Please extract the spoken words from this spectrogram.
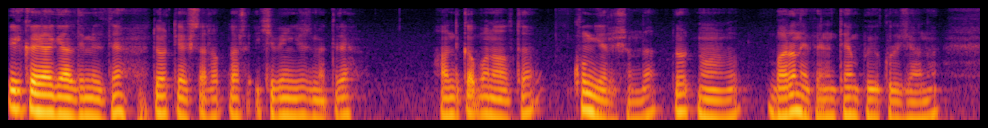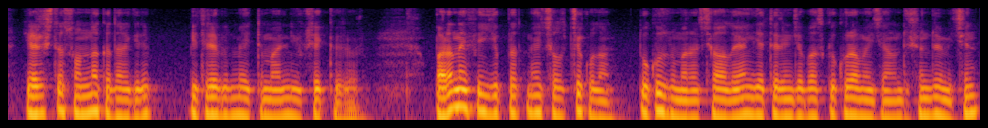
İlk aya geldiğimizde 4 yaşlı Araplar 2100 metre handikap 16 kum yarışında 4 numaralı Baran Efe'nin tempoyu kuracağını, yarışta sonuna kadar gidip bitirebilme ihtimalini yüksek görüyorum. Baran Efe'yi yıpratmaya çalışacak olan 9 numara Çağlayan yeterince baskı kuramayacağını düşündüğüm için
